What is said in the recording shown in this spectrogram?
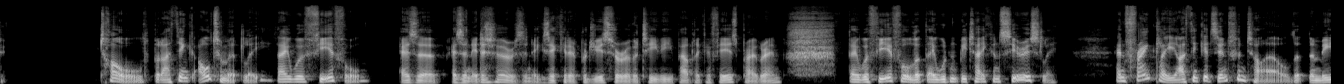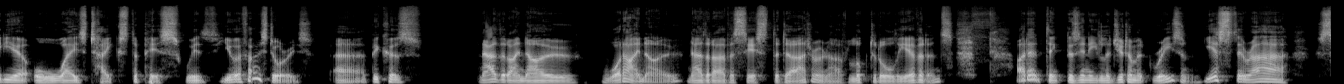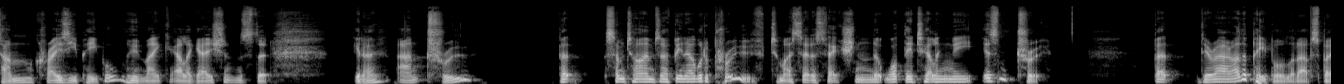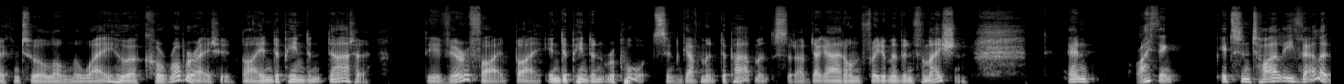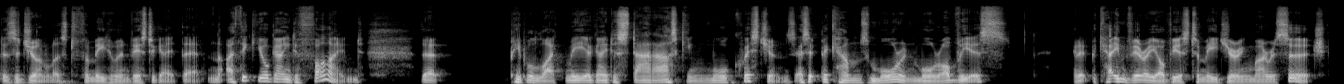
told, but I think ultimately they were fearful as a as an editor, as an executive producer of a TV public affairs program, they were fearful that they wouldn't be taken seriously. And frankly, I think it's infantile that the media always takes the piss with UFO stories uh, because now that I know what I know, now that I've assessed the data and I've looked at all the evidence, I don't think there's any legitimate reason. Yes, there are some crazy people who make allegations that, you know, aren't true, but sometimes I've been able to prove to my satisfaction that what they're telling me isn't true. But there are other people that I've spoken to along the way who are corroborated by independent data. They're verified by independent reports in government departments that I've dug out on freedom of information. And I think it's entirely valid as a journalist for me to investigate that. And I think you're going to find that people like me are going to start asking more questions as it becomes more and more obvious. And it became very obvious to me during my research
